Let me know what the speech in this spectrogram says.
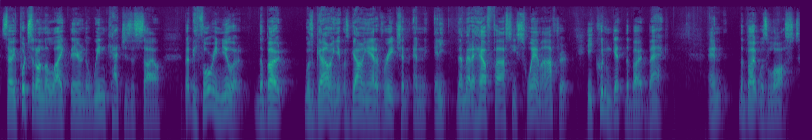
So he puts it on the lake there, and the wind catches the sail. But before he knew it, the boat was going. It was going out of reach, and, and, and he, no matter how fast he swam after it, he couldn't get the boat back. And the boat was lost.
